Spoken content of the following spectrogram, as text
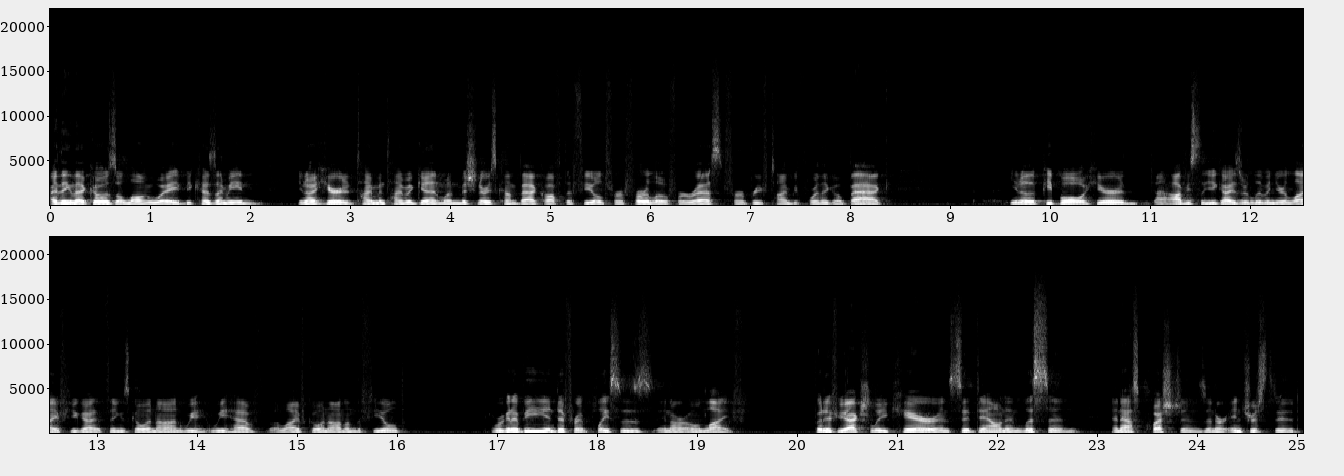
I think that goes a long way because, I mean, you know, I hear it time and time again when missionaries come back off the field for a furlough, for rest, for a brief time before they go back. you know, the people here, obviously, you guys are living your life. You got things going on. We, we have a life going on on the field. We're going to be in different places in our own life. But if you actually care and sit down and listen and ask questions and are interested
